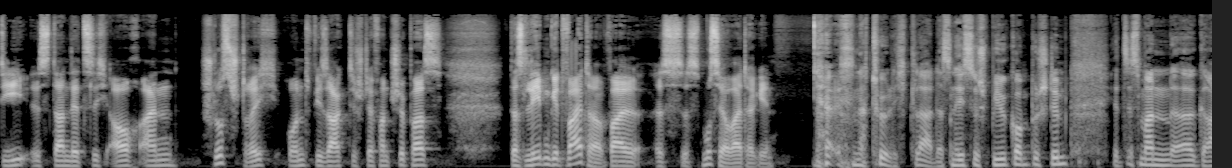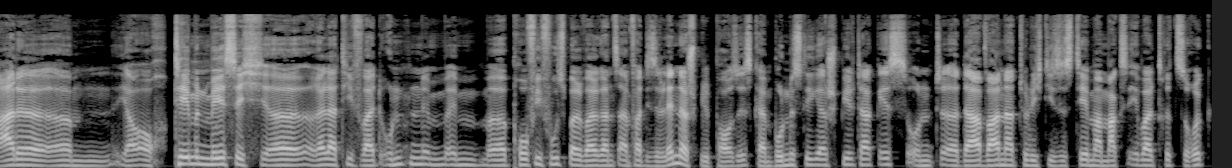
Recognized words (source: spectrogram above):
die ist dann letztlich auch ein Schlussstrich. Und wie sagte Stefan Schippers, das Leben geht weiter, weil es, es muss ja weitergehen. Ja, natürlich klar. Das nächste Spiel kommt bestimmt. Jetzt ist man äh, gerade ähm, ja auch themenmäßig äh, relativ weit unten im, im äh, Profifußball, weil ganz einfach diese Länderspielpause ist, kein Bundesligaspieltag ist. Und äh, da war natürlich dieses Thema Max Eberl tritt zurück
